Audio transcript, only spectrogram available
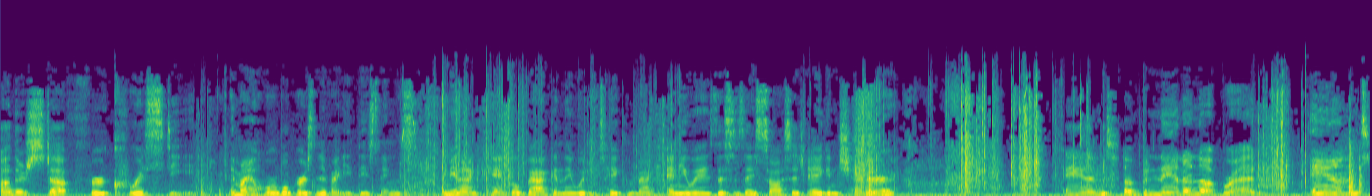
other stuff for Christy. Am I a horrible person if I eat these things? I mean, I can't go back and they wouldn't take them back anyways. This is a sausage, egg, and cheddar. And a banana nut bread. And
